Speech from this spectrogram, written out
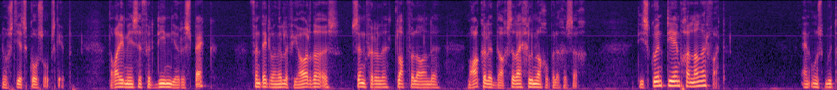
nog steeds kos opskep. Daardie mense verdien jou respek. Vind uit wanneer hulle verjaardag is, sing vir hulle, klap vir hulle hande, maak hulle dag, sit daai glimlag op hulle gesig. Die skoon teem gaan langer vat. En ons moet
